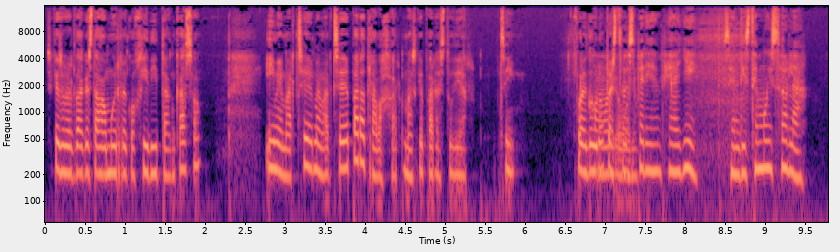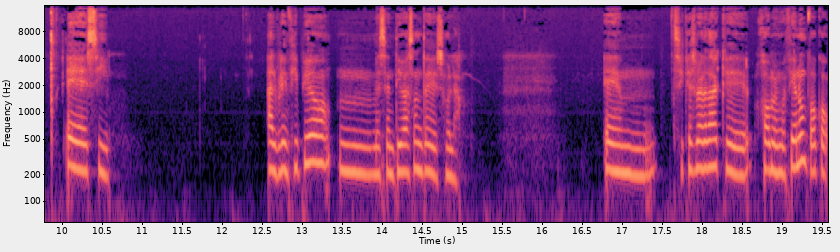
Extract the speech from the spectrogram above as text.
sí que es verdad que estaba muy recogidita en casa. Y me marché, me marché para trabajar, más que para estudiar. Sí, fue duro, ¿Cómo pero es tu experiencia allí? ¿Te sentiste muy sola? Eh, sí. Al principio mm, me sentí bastante sola. Em, sí que es verdad que jo, me emociono un poco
